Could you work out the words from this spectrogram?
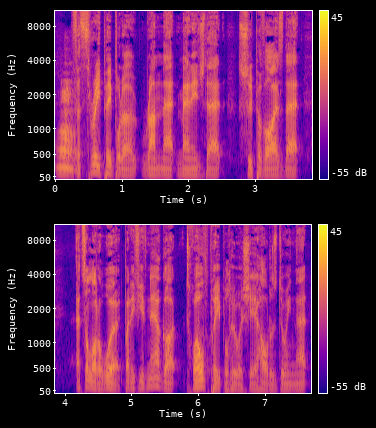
Mm. For three people to run that, manage that, supervise that, that's a lot of work. But if you've now got 12 people who are shareholders doing that,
